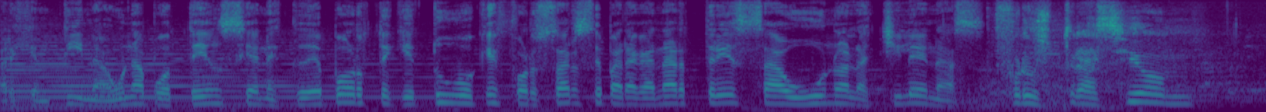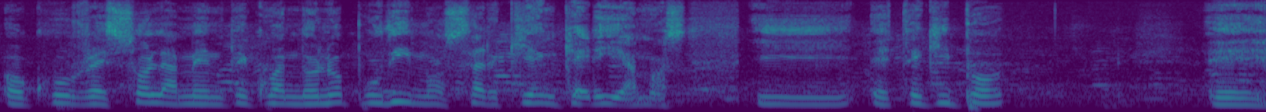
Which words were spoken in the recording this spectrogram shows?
Argentina, una potencia en este deporte que tuvo que esforzarse para ganar 3 a 1 a las chilenas. Frustración ocurre solamente cuando no pudimos ser quien queríamos. Y este equipo eh,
